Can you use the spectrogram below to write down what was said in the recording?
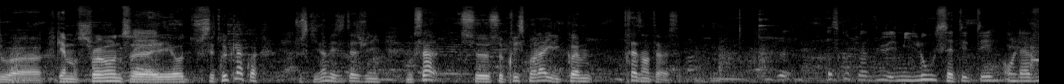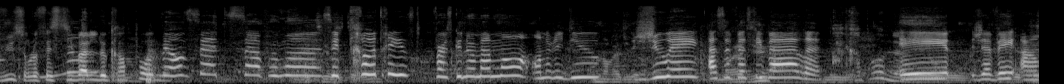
ou euh, Game of Thrones euh, et autres- tous ces trucs-là, quoi. Tout ce qui vient des États-Unis. Donc ça, ce, ce prisme-là, il est quand même très intéressant. Est-ce que tu as vu Emilou cet été? On l'a vu sur le festival de Craponne. Mais en fait, ça pour moi, c'est trop triste. Parce que normalement, on aurait dû On aurait dû. jouer à ce festival. Craponne Et j'avais un,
